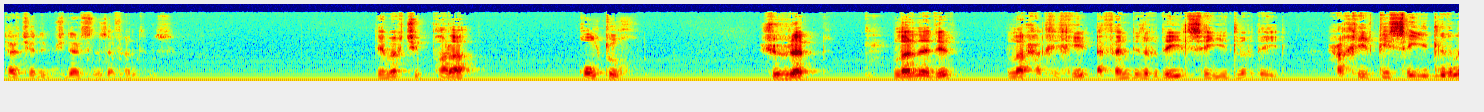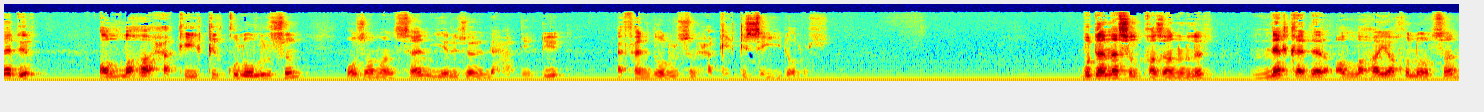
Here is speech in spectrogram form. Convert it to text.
terk edip gidersiniz efendiniz. Demek ki para, koltuk, şöhret bunlar nedir? Bunlar hakiki efendilik değil, seyitlik değil. Hakiki seyitlik nedir? Allah'a hakiki kul olursun o zaman sen yer üzerinde hakiki efendi olursun, hakiki seyit olursun. Bu da nasıl kazanılır? Ne kadar Allah'a yakın olsan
